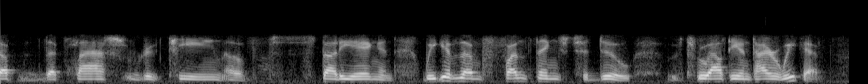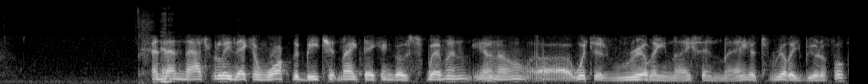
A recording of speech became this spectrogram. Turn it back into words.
up the class routine of studying and we give them fun things to do throughout the entire weekend and then naturally they can walk the beach at night. They can go swimming, you know, uh, which is really nice in May. It's really beautiful.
